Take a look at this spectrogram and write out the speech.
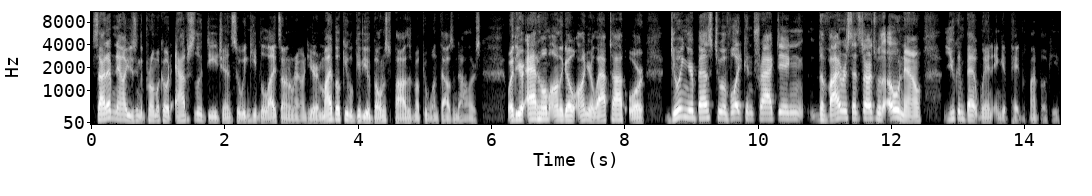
sign up now using the promo code Absolute DGen so we can keep the lights on around here. MyBookie will give you a bonus deposit of up to one thousand dollars. Whether you're at home on the go on your laptop or doing your best to avoid contracting the virus that starts with O now, you can bet, win, and get paid with MyBookie.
